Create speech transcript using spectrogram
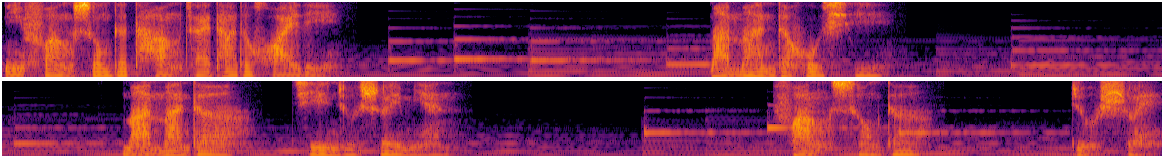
你放松的躺在他的怀里，慢慢的呼吸，慢慢的进入睡眠。放松的入睡。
